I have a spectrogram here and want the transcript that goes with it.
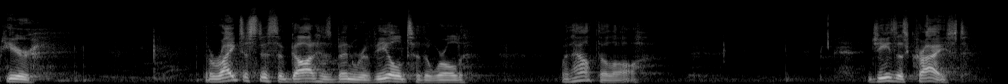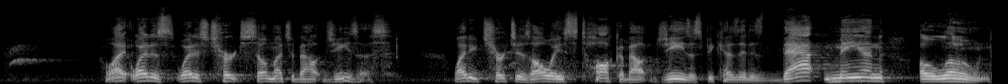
Here, the righteousness of God has been revealed to the world without the law. Jesus Christ. Why, why, does, why does church so much about Jesus? Why do churches always talk about Jesus? Because it is that man alone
